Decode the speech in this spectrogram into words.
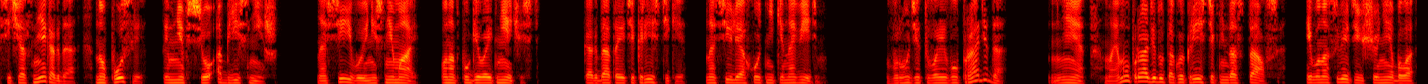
сейчас некогда, но после ты мне все объяснишь. Носи его и не снимай, он отпугивает нечисть. Когда-то эти крестики носили охотники на ведьм. Вроде твоего прадеда? Нет, моему прадеду такой крестик не достался. Его на свете еще не было,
